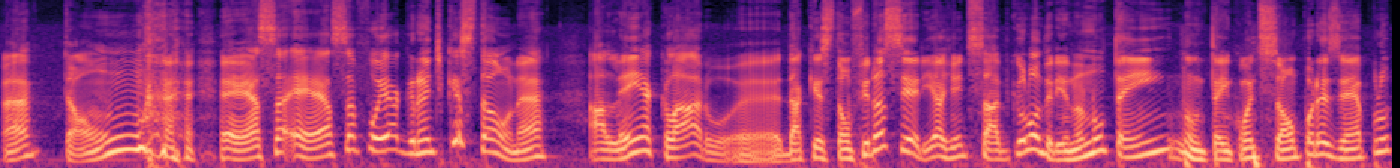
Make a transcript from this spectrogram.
É, então, é essa, essa foi a grande questão, né? Além, é claro, é, da questão financeira. E a gente sabe que o Londrina não tem, não tem condição, por exemplo,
